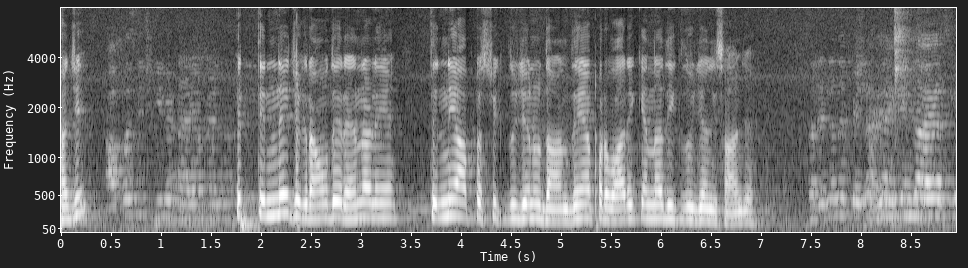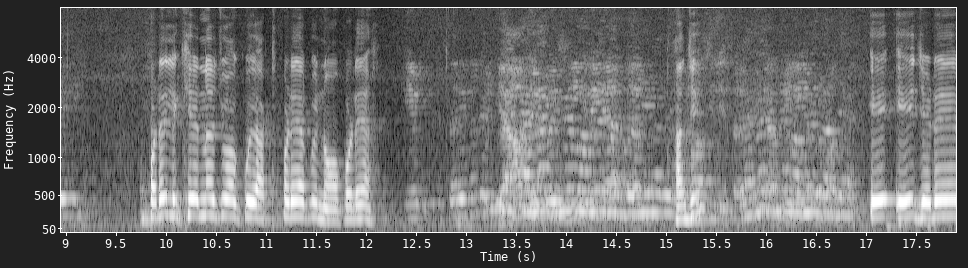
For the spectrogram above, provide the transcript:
ਹਾਂਜੀ? ਇਹ ਤਿੰਨੇ ਜਗਰਾਉਂ ਦੇ ਰਹਿਣ ਵਾਲੇ ਆ ਤਿੰਨੇ ਆਪਸ 'ਚ ਇੱਕ ਦੂਜੇ ਨੂੰ ਦਾਣਦੇ ਆ ਪਰਿਵਾਰਿਕ ਇਹਨਾਂ ਦੀ ਇੱਕ ਦੂਜਿਆਂ ਦੀ ਸਾਂਝ ਹੈ ਪੜ੍ਹੇ ਲਿਖੇ ਇਹਨਾਂ ਚੋਂ ਕੋਈ 8 ਪੜ੍ਹਿਆ, ਕੋਈ 9 ਪੜ੍ਹਿਆ। ਹਾਂਜੀ। ਇਹ ਇਹ ਜਿਹੜੇ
